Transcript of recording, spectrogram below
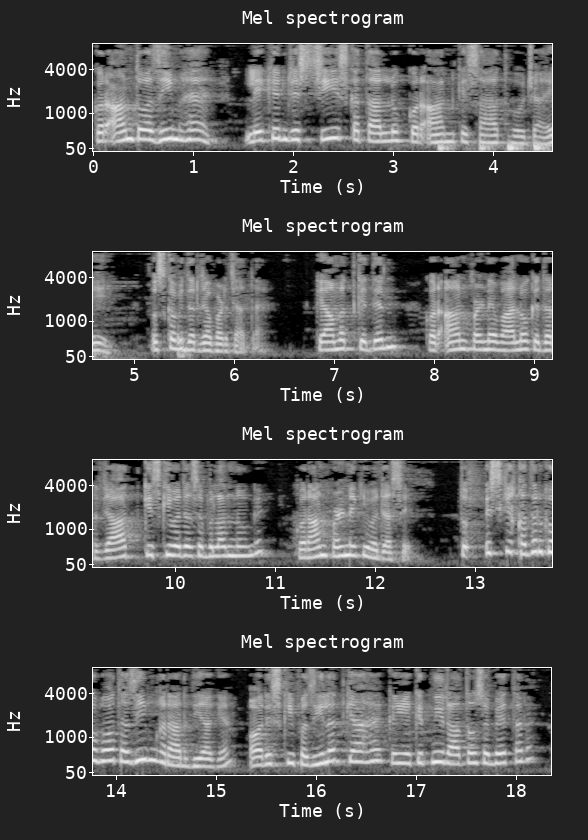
قرآن تو عظیم ہے، لیکن جس چیز کا تعلق قرآن کے ساتھ ہو جائے، اس کا بھی درجہ بڑھ جاتا ہے۔ قیامت کے دن قرآن پڑھنے والوں کے درجات کس کی وجہ سے بلند ہوں گے؟ قرآن پڑھنے کی وجہ سے۔ تو اس کی قدر کو بہت عظیم قرار دیا گیا۔ اور اس کی فضیلت کیا ہے کہ یہ کتنی راتوں سے بہتر ہے؟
